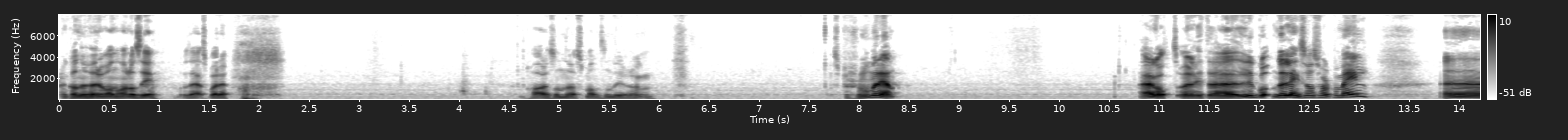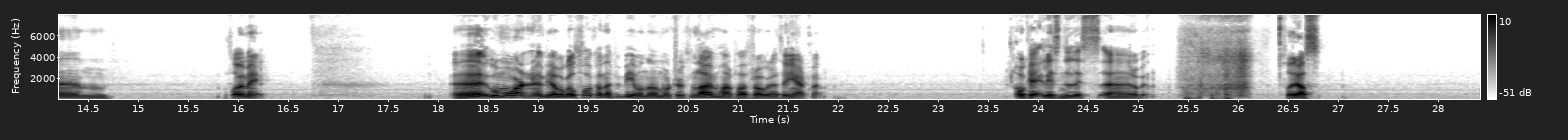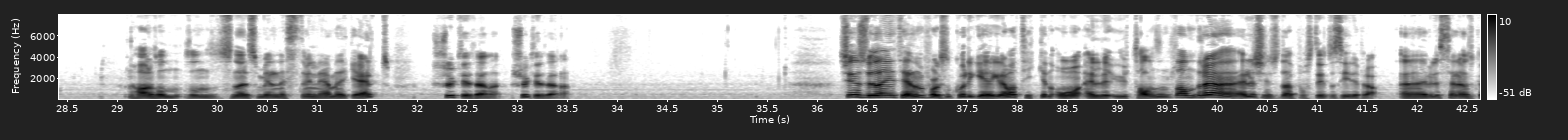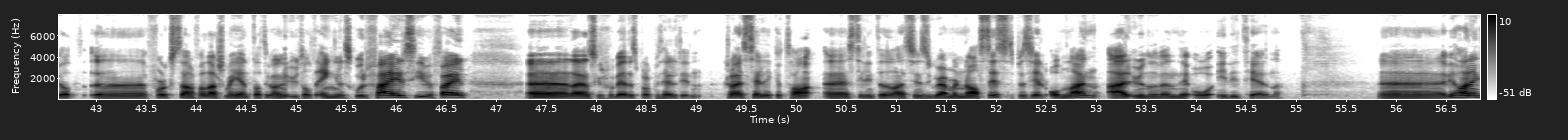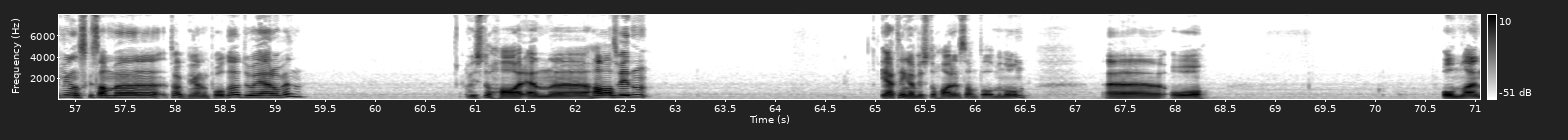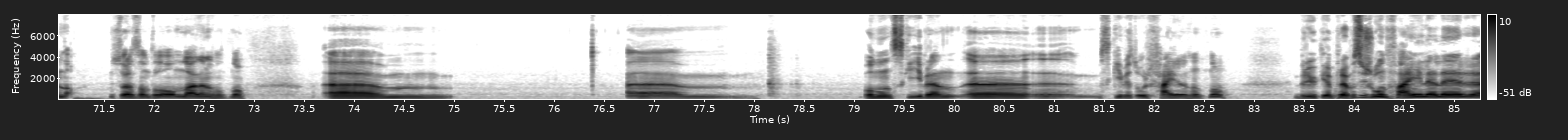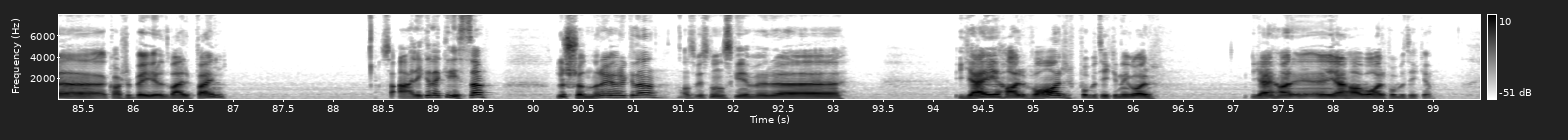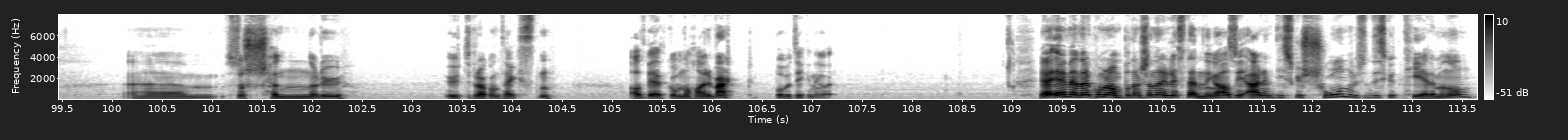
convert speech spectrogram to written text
Jeg kan jo høre hva han har å si. Jeg skal bare Har en sånn nøsmann som driver og Spørsmål nummer én. Det er godt. Det er, lenge siden vi har svart på mail. Uh, da tar vi mail. Uh, god morgen. Bjørn Golffolk kan neppe bivåne Morten Lime. Har et par frågor jeg trenger hjelp med. OK, listen to this, uh, Robin. Sorry, ass. Jeg har en sånn, sånn snørr som nesten vil ned, men ikke helt. Sjukt irriterende. Sjukt irriterende. Synes du det er irriterende med folk som korrigerer grammatikken og eller uttalelsen til andre, eller synes du det er positivt å si det ifra? Eh, jeg ville selv ønske at uh, folk starta dersom jeg gjentatte ganger uttalt engelsk ord feil, skriver feil, da jeg ønsker å forbedre språket hele tiden. Klarer jeg selv ikke å ta uh, stilling til det, da jeg syns grammar nazis, spesielt online, er unødvendig og irriterende. vi har egentlig ganske samme tankegang på det, du og jeg, Robin. Hvis du har en uh, Hallasviden jeg tenker at hvis du har en samtale med noen, uh, og online, da Hvis du har en samtale online eller noe sånt noe um, Og noen skriver en uh, Skriver et ord feil eller noe sånt noe Bruker en preposisjon feil, eller uh, kanskje bøyer et verb feil, så er ikke det krise. Du skjønner det, gjør ikke det? Altså Hvis noen skriver uh, jeg har var på butikken i går. Jeg har, jeg har var på butikken. Um, så skjønner du ut ifra konteksten at vedkommende har vært på butikken i går. Jeg, jeg mener det kommer an på den generelle stemninga. Altså, er det en diskusjon, hvis du diskuterer med noen,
